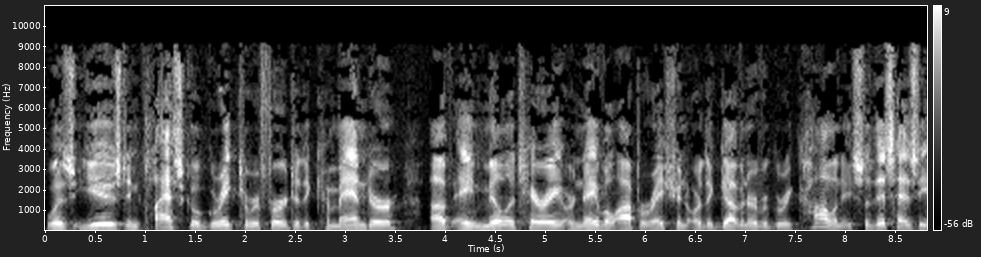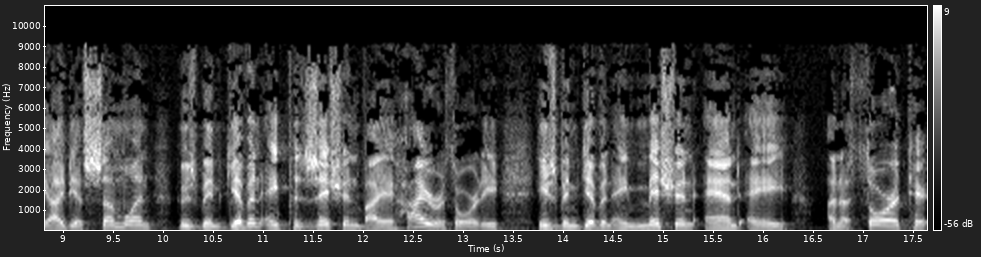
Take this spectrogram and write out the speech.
was used in classical Greek to refer to the commander of a military or naval operation or the governor of a Greek colony. So this has the idea of someone who's been given a position by a higher authority. He's been given a mission and a an authority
